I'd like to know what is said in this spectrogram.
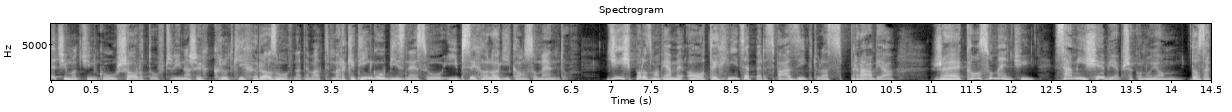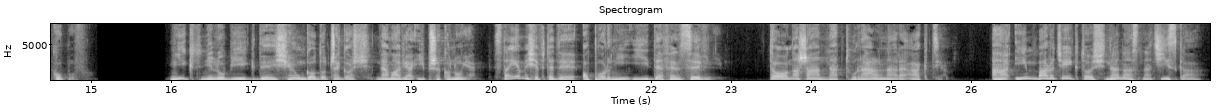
trzecim odcinku shortów, czyli naszych krótkich rozmów na temat marketingu, biznesu i psychologii konsumentów. Dziś porozmawiamy o technice perswazji, która sprawia, że konsumenci sami siebie przekonują do zakupów. Nikt nie lubi, gdy się go do czegoś namawia i przekonuje. Stajemy się wtedy oporni i defensywni. To nasza naturalna reakcja. A im bardziej ktoś na nas naciska,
